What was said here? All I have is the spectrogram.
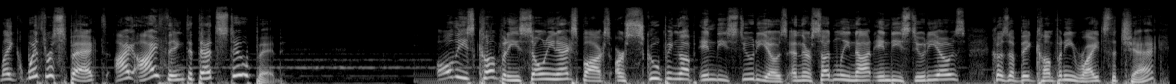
Like, with respect, I, I think that that's stupid. All these companies, Sony and Xbox, are scooping up indie studios, and they're suddenly not indie studios because a big company writes the check.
